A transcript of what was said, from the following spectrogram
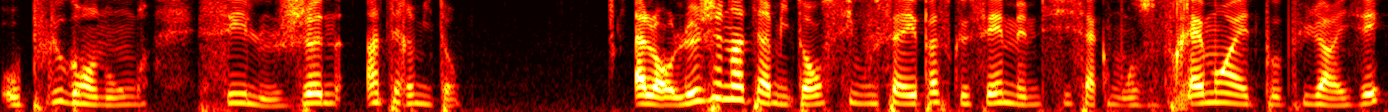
au plus grand nombre, c'est le jeûne intermittent. Alors le jeûne intermittent, si vous ne savez pas ce que c'est, même si ça commence vraiment à être popularisé,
